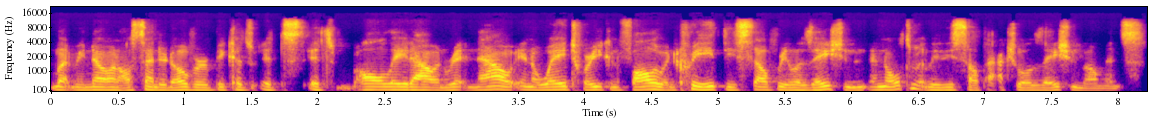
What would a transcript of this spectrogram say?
let me know and I'll send it over because it's it's all laid out and written out in a way to where you can follow and create these self-realization and ultimately these self-actualization moments.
